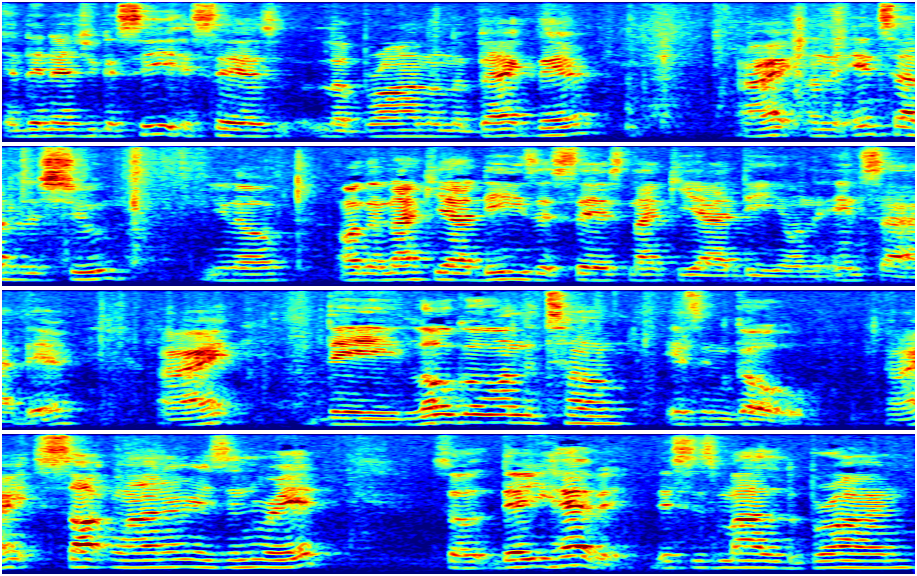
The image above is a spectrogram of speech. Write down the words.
and then as you can see, it says LeBron on the back there. All right, on the inside of the shoe, you know, on the Nike IDs, it says Nike ID on the inside there. All right. The logo on the tongue is in gold. All right. Sock liner is in red. So there you have it. This is my LeBron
